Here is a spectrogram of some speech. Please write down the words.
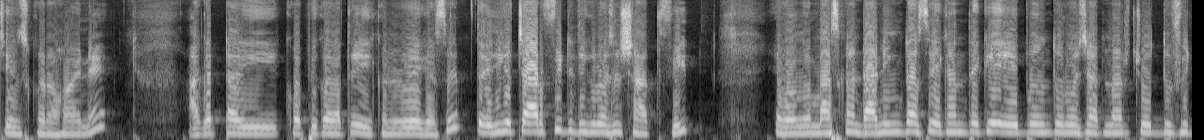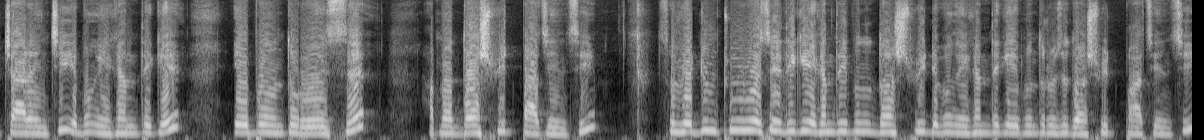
চেঞ্জ করা হয় নাই। আগেরটারই কপি করাতে এখানে রয়ে গেছে। তো এদিকে চার ফিট এদিকে রয়েছে সাত ফিট এবং মাঝখানে ডাইনিংটা আছে, এখান থেকে এই পর্যন্ত রয়েছে আপনার চোদ্দ ফিট চার ইঞ্চি এবং এখান থেকে এই পর্যন্ত রয়েছে আপনার দশ ফিট পাঁচ ইঞ্চি। সো বেডরুম টু রয়েছে এদিকে, এখান থেকে পর্যন্ত দশ ফিট এবং এখান থেকে এই পর্যন্ত রয়েছে দশ ফিট পাঁচ ইঞ্চি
